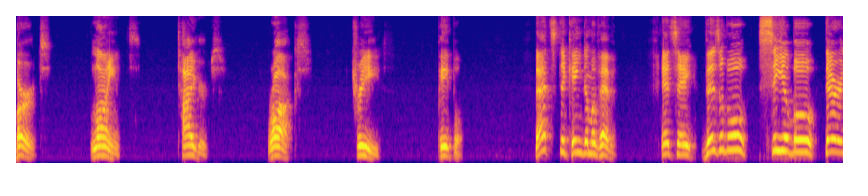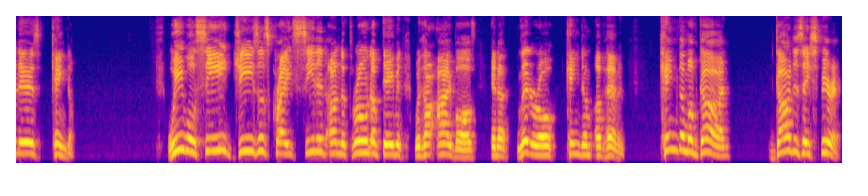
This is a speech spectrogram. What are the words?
Birds, lions, tigers, rocks, trees, people. That's the kingdom of heaven. It's a visible, seeable, there it is, kingdom we will see Jesus Christ seated on the throne of David with our eyeballs in a literal kingdom of heaven. Kingdom of God, God is a spirit.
